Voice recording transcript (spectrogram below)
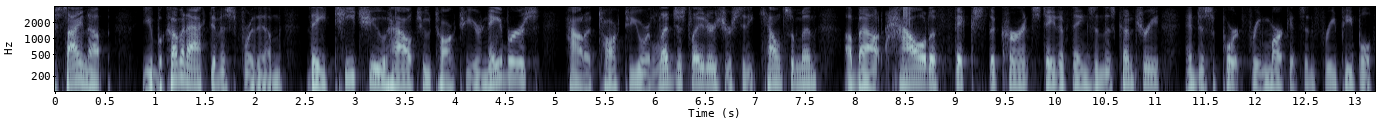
sign up, you become an activist for them. They teach you how to talk to your neighbors, how to talk to your legislators, your city councilmen about how to fix the current state of things in this country and to support free markets and free people.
